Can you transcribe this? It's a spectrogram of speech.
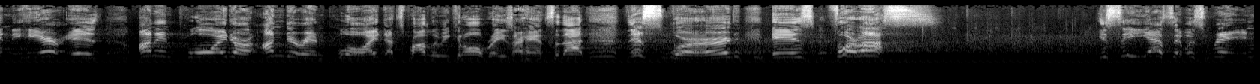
in here is unemployed or underemployed? That's probably we can all raise our hands to that. This word is for us. You see, yes, it was written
